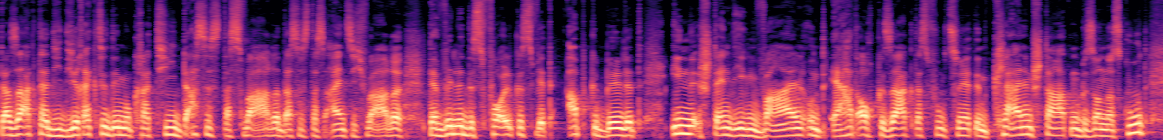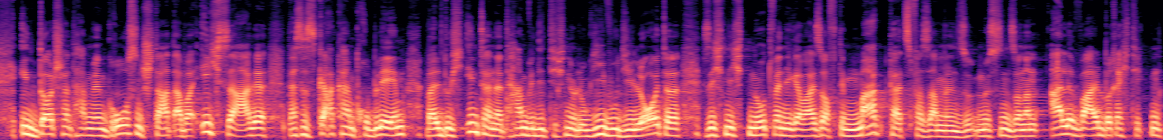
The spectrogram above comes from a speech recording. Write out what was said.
Da sagt er, die direkte Demokratie, das ist das Wahre, das ist das einzig Wahre. Der Wille des Volkes wird abgebildet in ständigen Wahlen. Und er hat auch gesagt, das funktioniert in kleinen Staaten besonders gut. In Deutschland haben wir einen großen Staat, aber ich sage, das ist gar kein Problem, weil durch Internet haben wir die Technologie, wo die Leute sich nicht notwendigerweise auf dem Marktplatz versammeln müssen, sondern alle Wahlberechtigten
